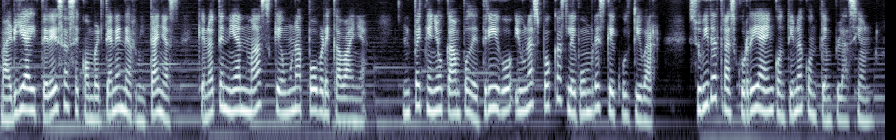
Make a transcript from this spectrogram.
María y Teresa se convertían en ermitañas, que no tenían más que una pobre cabaña, un pequeño campo de trigo y unas pocas legumbres que cultivar. Su vida transcurría en continua contemplación,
